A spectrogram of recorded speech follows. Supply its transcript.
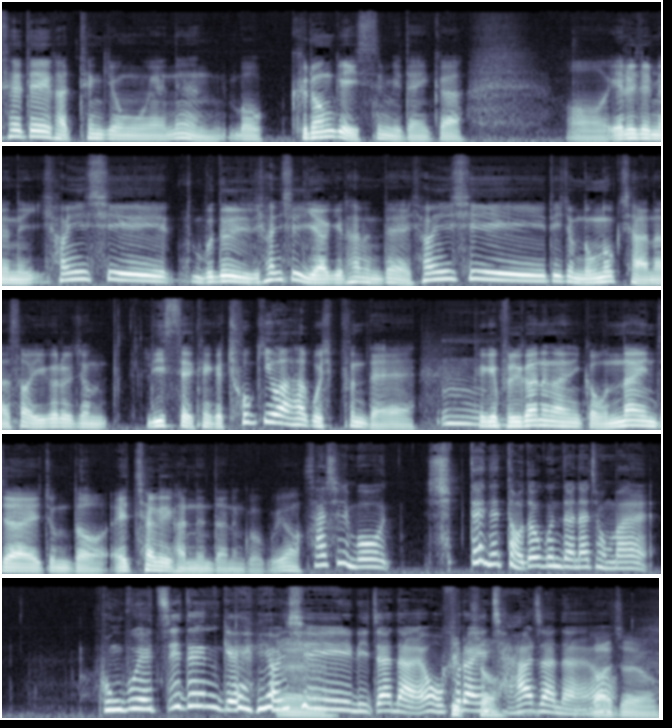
세대 같은 경우에는 뭐 그런 게 있습니다. 그러니까 어, 예를 들면 현실, 뭐들 현실 이야기를 하는데 현실이 좀 녹록치 않아서 이거를 좀 리셋, 그러니까 초기화하고 싶은데 음. 그게 불가능하니까 온라인자에 좀 더 애착을 갖는다는 거고요. 사실 뭐 10대는 더더군다나 정말 공부에 찌든 게 현실이잖아요. 네. 오프라인 그쵸. 자아잖아요. 맞아요.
